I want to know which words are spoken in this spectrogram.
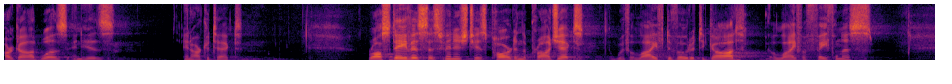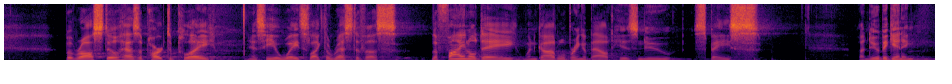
our God was and is an architect. Ross Davis has finished his part in the project with a life devoted to God, a life of faithfulness. But Ross still has a part to play as he awaits, like the rest of us, the final day when God will bring about his new space, a new beginning,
